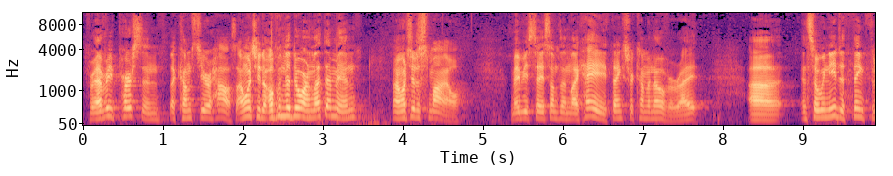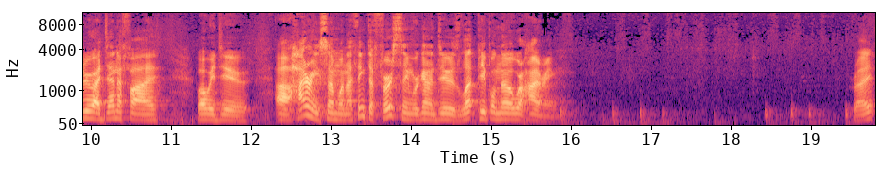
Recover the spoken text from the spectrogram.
for every person that comes to your house, I want you to open the door and let them in. I want you to smile. Maybe say something like, hey, thanks for coming over, right? Uh, and so we need to think through, identify what we do. Uh, hiring someone, I think the first thing we're going to do is let people know we're hiring. Right?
